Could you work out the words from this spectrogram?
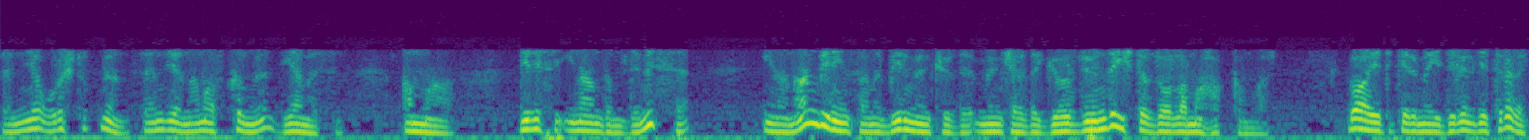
sen niye oruç tutmuyorsun, sen diye namaz kılmıyorsun diyemezsin. Ama birisi inandım demişse inanan bir insanı bir münkürde, münkerde gördüğünde işte zorlama hakkım var. Bu ayeti kerimeyi delil getirerek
